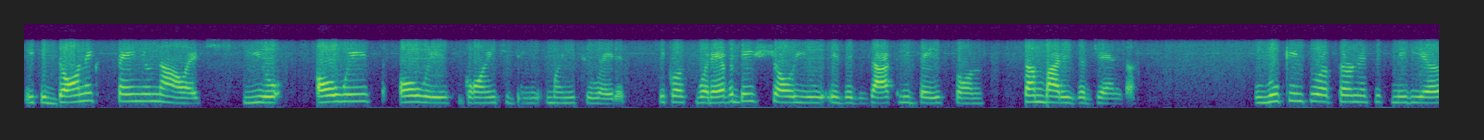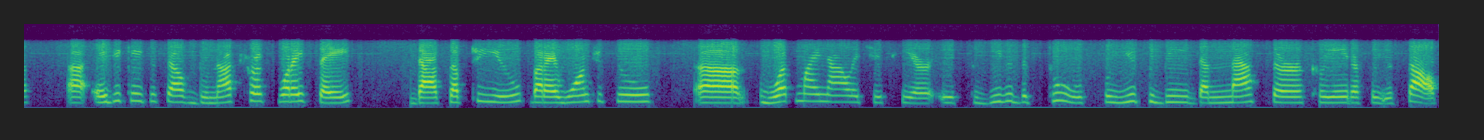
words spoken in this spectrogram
If you don't expand your knowledge, you're always, always going to be manipulated because whatever they show you is exactly based on somebody's agenda. Look into alternative media, uh, educate yourself. Do not trust what I say. That's up to you. But I want you to, uh, what my knowledge is here is to give you the tools for you to be the master creator for yourself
